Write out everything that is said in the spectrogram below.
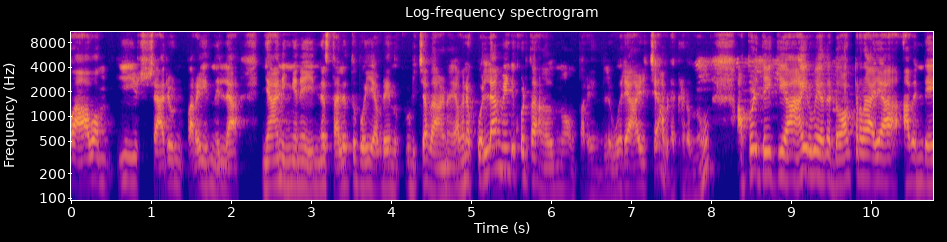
പാവം ഈ ഷരുൺ പറയുന്നില്ല ഞാൻ ഇങ്ങനെ ഇന്ന സ്ഥലത്ത് പോയി അവിടെ നിന്ന് കുടിച്ചതാണ്. അവനെ കൊല്ലാൻ വേണ്ടി കൊടുത്താണ് അതൊന്നും അവൻ പറയുന്നില്ല. ഒരാഴ്ച അവിടെ കിടന്നു. അപ്പോഴത്തേക്ക് ആയുർവേദ ഡോക്ടറായ അവന്റെ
